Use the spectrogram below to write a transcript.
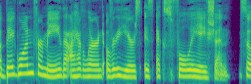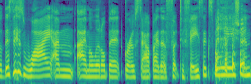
a big one for me that I have learned over the years is exfoliation. So this is why I'm I'm a little bit grossed out by the foot to face exfoliation.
